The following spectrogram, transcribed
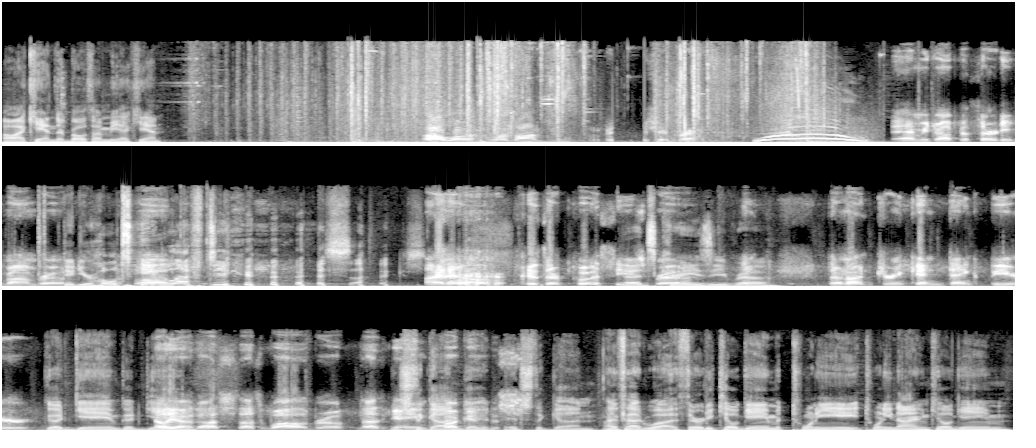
Oh, I can. They're both on me. I can. Oh, one, one bomb. Shit, bro. Woo! Damn, you dropped a 30 bomb, bro. Dude, your whole That's team wild. left you. that sucks. I know, because they're pussies, That's bro. crazy, bro. They're not drinking dank beer. Good game. Good game. Hell yeah, that's that's wild, bro. That game It's the gun, dude. just- It's the gun. I've had what? A 30 kill game, a 28, 29 kill game,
